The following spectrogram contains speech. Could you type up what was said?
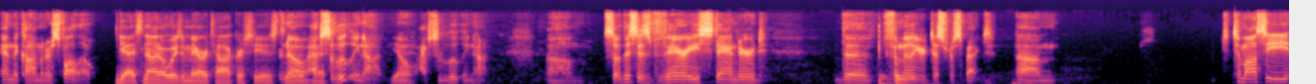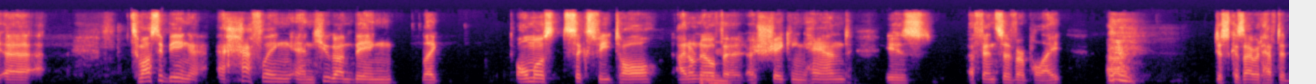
and the commoners follow. Yeah, it's not always a meritocracy. As No, absolutely not. No, absolutely not. Um, so this is very standard, the familiar disrespect. Um, Tomasi, uh, Tomasi being a halfling and Hugon being like almost six feet tall. I don't know if a, a shaking hand is offensive or polite. Just because I would have to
